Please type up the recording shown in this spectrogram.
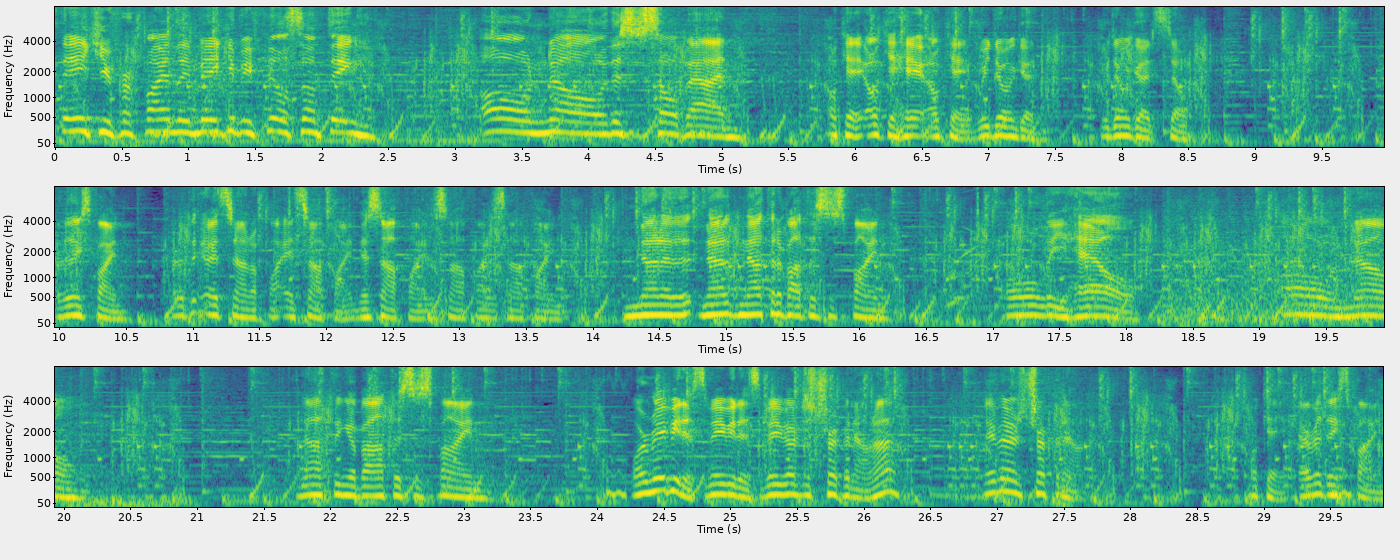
Thank you for finally making me feel something. Oh no, this is so bad. Okay, okay, hey, okay, we're doing good. We're doing good still. Everything's fine. It's not a fine. It's not fine. It's not fine. It's not fine. It's not fine. None of the, none, nothing about this is fine. Holy hell. Oh no. Nothing about this is fine. Or maybe it is. Maybe it is. Maybe I'm just tripping out, huh? Maybe I'm just tripping out. Okay, everything's fine.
